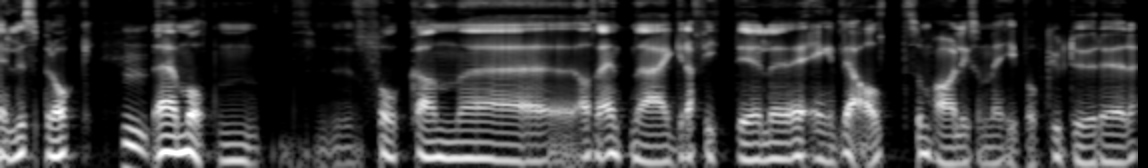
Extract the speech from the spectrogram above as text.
eller språk. Det er måten folk kan eh, Altså Enten det er graffiti eller egentlig alt som har liksom med hiphop-kultur å gjøre,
